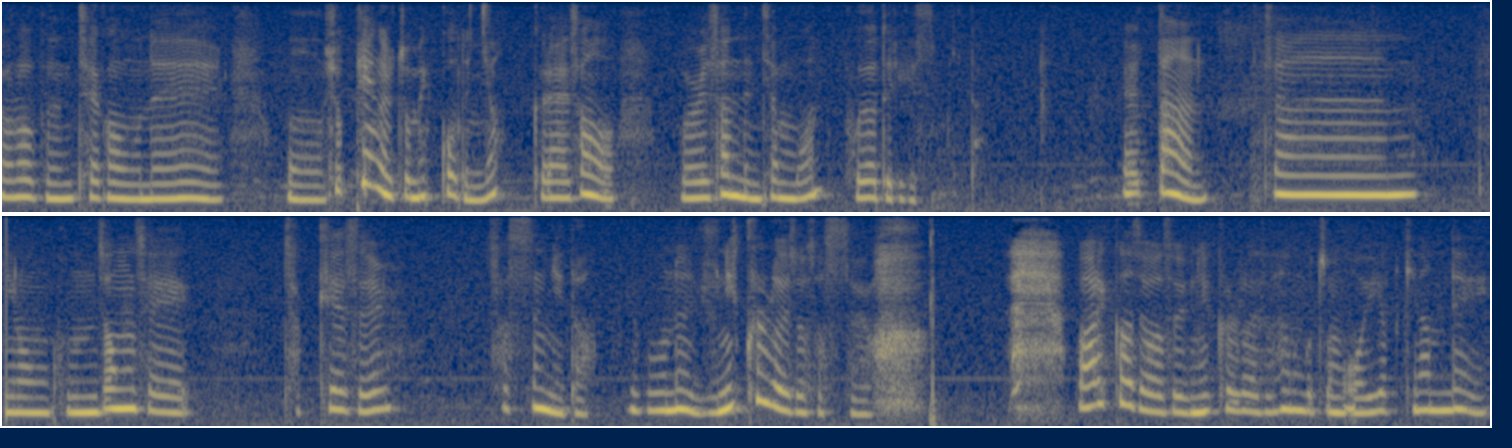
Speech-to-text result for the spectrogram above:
여러분, 제가 오늘 어, 쇼핑을 좀 했거든요. 그래서 뭘 샀는지 한번 보여드리겠습니다. 일단 짠! 이런 검정색 자켓을 샀습니다. 이거는 유니클로에서 샀어요. 파리까지 와서 유니클로에서 사는 거 좀 어이없긴 한데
